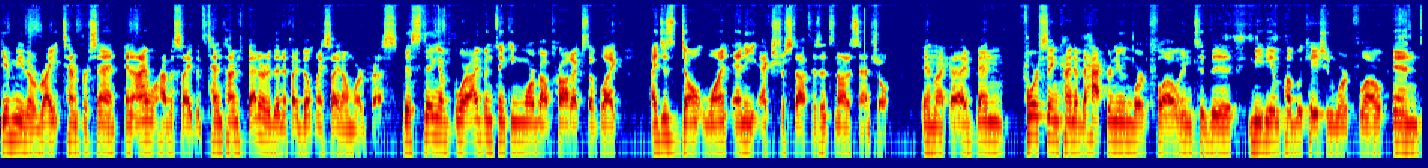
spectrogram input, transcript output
give me the right 10%, and I will have a site that's 10 times better than if I built my site on WordPress. This thing of where I've been thinking more about products of like, I just don't want any extra stuff as it's not essential. And like I've been forcing kind of the Hacker Noon workflow into the Medium publication workflow. And,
